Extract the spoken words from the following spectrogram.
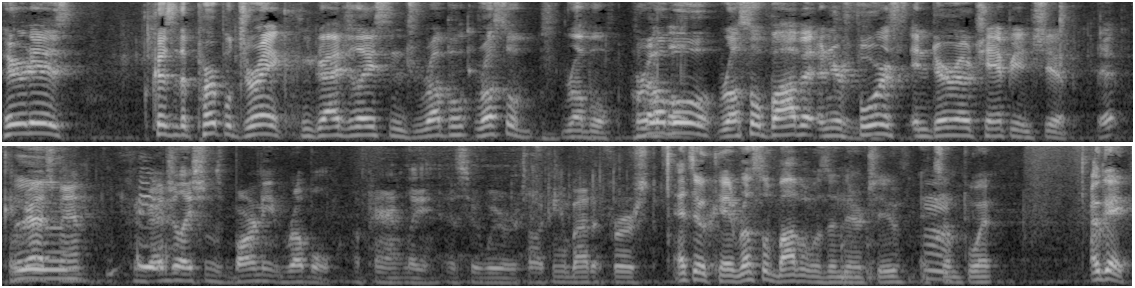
here it is. Because of the purple drink, congratulations, Rubble, Russell, Rubble, Rubble. Rubble, Russell Bobbitt, on your fourth enduro championship. Yep. Congrats, Boom. man. Congratulations, Barney Rubble. Apparently, is who we were talking about at first. That's okay. Russell Bobbitt was in there too at hmm. some point. Okay,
